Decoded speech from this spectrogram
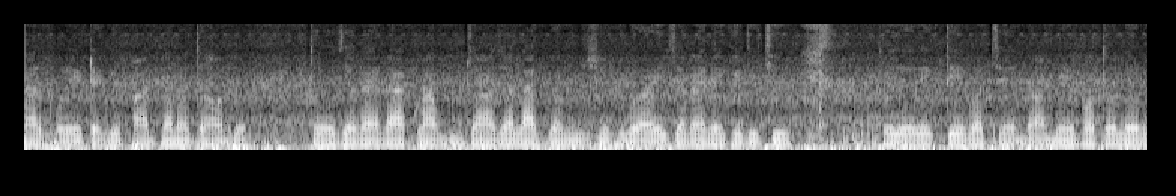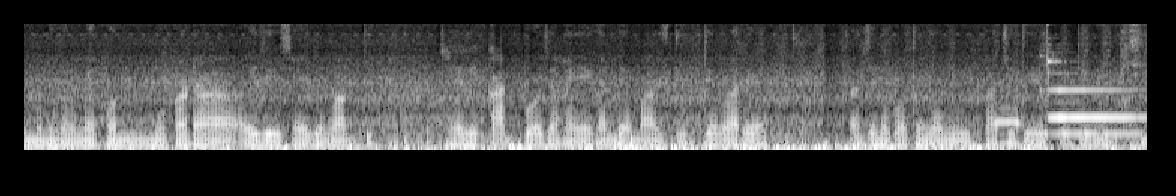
তারপরে এটাকে ফাঁদ বানাতে হবে। তো এই জায়গায় রাখলাম, যা যা লাগবে আমি সেগুলো এই জায়গায় রেখে দিচ্ছি। তো দেখতেই পাচ্ছেন, আমি বোতলের মনে করেন এখন মুখাটা এই যে সাইডে মাপ সাইডে কাটবো জায়গায় এখান দিয়ে মাছ ঢুকতে পারে। তার জন্য প্রথমে আমি কাঁচি দিয়ে কেটে নিচ্ছি।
